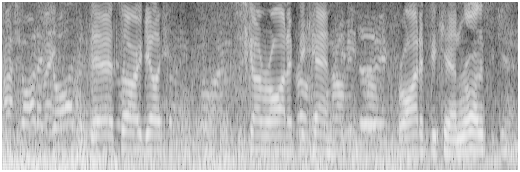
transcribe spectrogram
I tried to drive it. Yeah, sorry, Gilly. Just go right if you can. Right if you can, right if you can.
